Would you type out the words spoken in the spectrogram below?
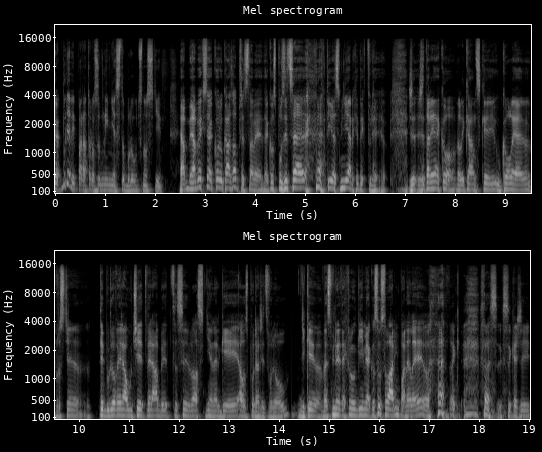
jak bude vypadat rozumný město budoucnosti? Já, já bych si jako dokázal představit, jako z pozice té vesmírné architektury, že, že tady jako velikánský úkol je prostě ty budovy naučit vyrábět si vlastní energii a hospodařit s vodou. Díky vesmírným technologiím, jako jsou solární panely, jo, tak se každý,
